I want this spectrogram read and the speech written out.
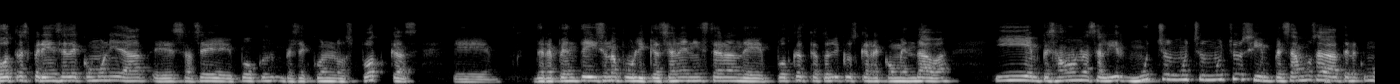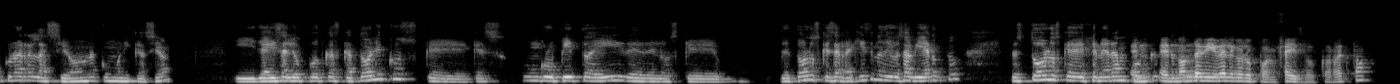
Otra experiencia de comunidad es hace poco empecé con los podcasts. Eh, de repente hice una publicación en Instagram de podcasts católicos que recomendaba y empezaron a salir muchos, muchos, muchos y empezamos a tener como que una relación, una comunicación. Y de ahí salió Podcast Católicos, que, que es un grupito ahí de, de, los que, de todos los que se registran, digo, es abierto. Entonces, todos los que generan podcast. ¿En, ¿en dónde vive el grupo? ¿En Facebook, correcto?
